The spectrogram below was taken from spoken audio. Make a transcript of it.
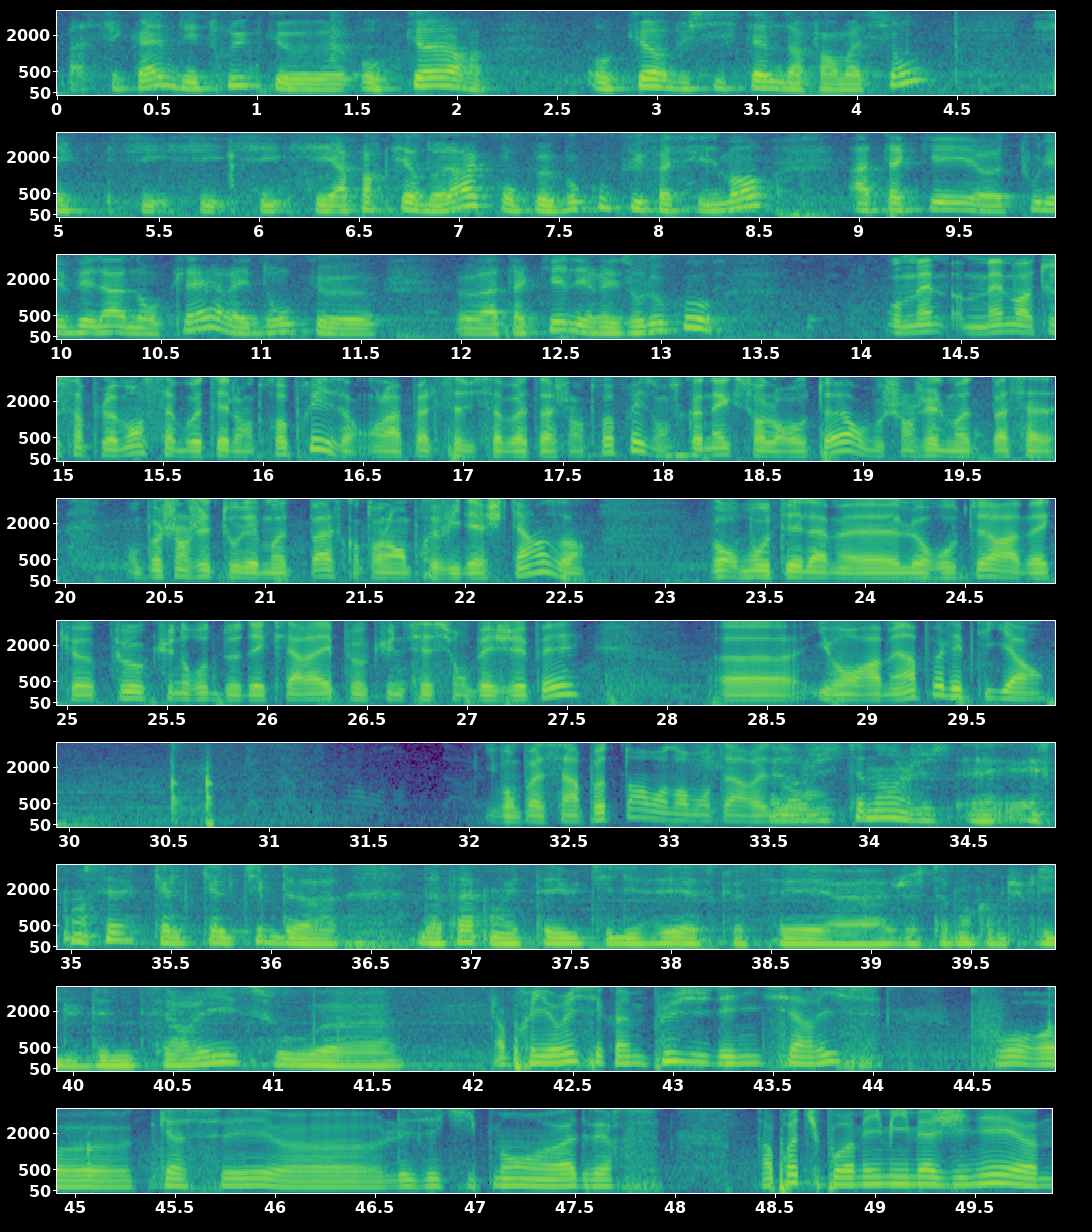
bah, c'est quand même des trucs au cœur au cœur du système d'information, c'est à partir de là qu'on peut beaucoup plus facilement attaquer euh, tous les VLAN en clair et donc euh, euh, attaquer les réseaux locaux. Ou même, même tout simplement saboter l'entreprise. On appelle ça du sabotage d'entreprise. On se connecte sur le routeur, vous changez le mot de passe. On peut changer tous les mots de passe quand on est en privilège 15. Vous rebootez le routeur avec plus aucune route de déclarer, plus aucune session BGP. ils vont ramer un peu les petits garants. Ils vont passer un peu de temps avant d'en monter un réseau. Alors justement, euh, est-ce qu'on sait quel, quel type d'attaques ont été utilisées? Est-ce que c'est euh, justement, comme tu le dis, du déni de service ou euh, A priori, c'est quand même plus du déni de service pour casser les équipements adverses. Après, tu pourrais même imaginer, euh,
